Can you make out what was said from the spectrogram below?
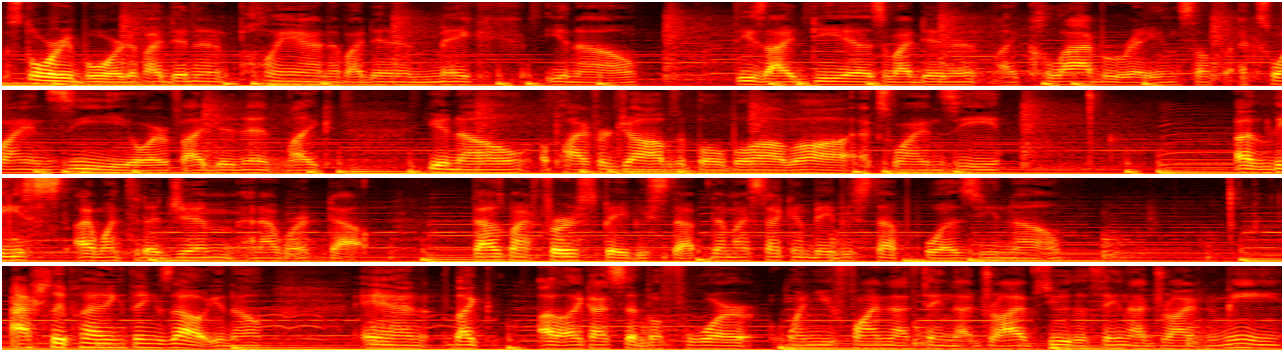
storyboard if i didn't plan if i didn't make you know these ideas if i didn't like collaborate and stuff x y and z or if i didn't like you know apply for jobs blah blah blah x y and z at least i went to the gym and i worked out that was my first baby step then my second baby step was you know actually planning things out you know and like like I said before, when you find that thing that drives you, the thing that drove me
